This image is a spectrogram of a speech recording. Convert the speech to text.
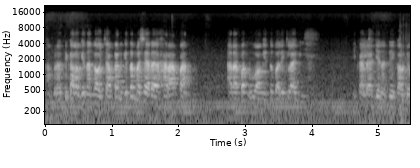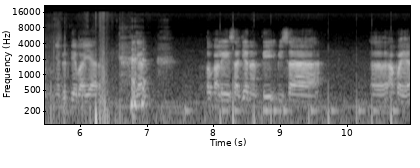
nah berarti kalau kita nggak ucapkan kita masih ada harapan. Harapan uang itu balik lagi. Ya, kali aja nanti kalau dia punya duit dia bayar ya kan? Atau kali saja nanti bisa eh, apa ya?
